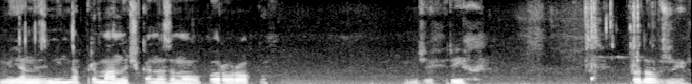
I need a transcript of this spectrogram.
Моя незмінна приманочка на зимову пору року. Гріх. Продовжуємо.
